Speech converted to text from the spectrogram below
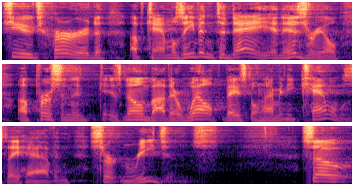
huge herd of camels. Even today in Israel, a person is known by their wealth based on how many camels they have in certain regions. So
